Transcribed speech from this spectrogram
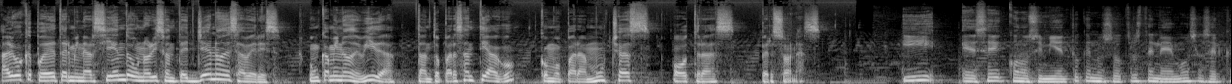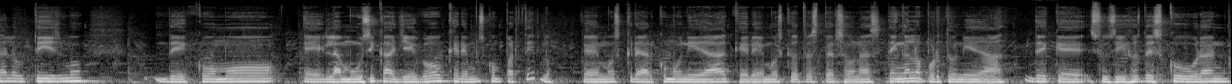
algo que puede terminar siendo un horizonte lleno de saberes, un camino de vida, tanto para Santiago como para muchas otras personas. Y ese conocimiento que nosotros tenemos acerca del autismo, de cómo eh, la música llegó, queremos compartirlo. Queremos crear comunidad, queremos que otras personas tengan la oportunidad de que sus hijos descubran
